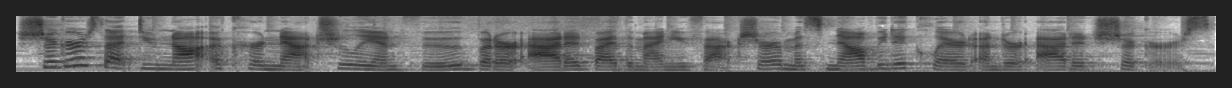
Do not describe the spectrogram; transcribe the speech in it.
Sugars that do not occur naturally in food but are added by the manufacturer must now be declared under added sugars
